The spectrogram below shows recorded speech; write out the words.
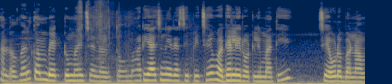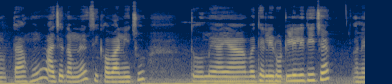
Hello welcome back to my channel તો મારી આજની રેસીપી છે વધેલી રોટલીમાંથી ચેવડો બનાવતા હું. આજે તમને શીખવવાની છું. તો મેં અહીંયા વધેલી રોટલી લીધી છે અને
